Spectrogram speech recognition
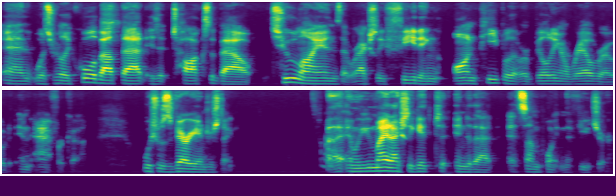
And what's really cool about that is it talks about two lions that were actually feeding on people that were building a railroad in Africa, which was very interesting. Uh, and we might actually get to, into that at some point in the future.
